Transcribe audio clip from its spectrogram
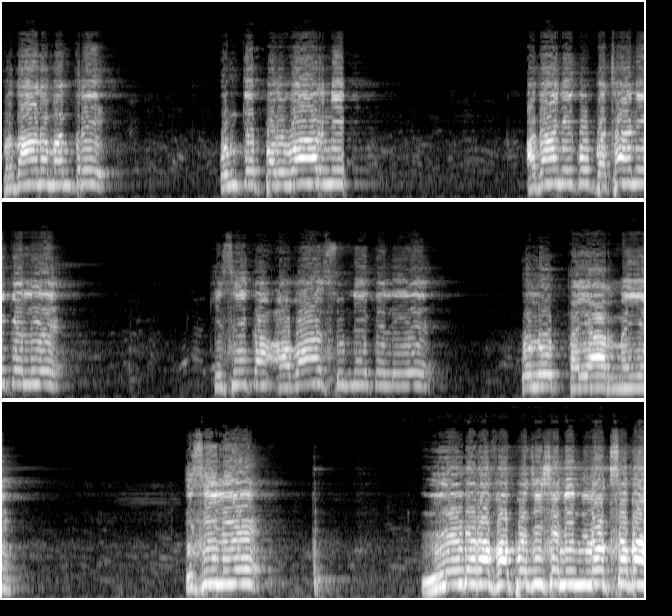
प्रधानमंत्री, उनके परिवार ने अदानी को बचाने के लिए, किसी का आवाज़ सुनने के लिए वो लोग तैयार नहीं है। इसीलिए leader of opposition in Lok Sabha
